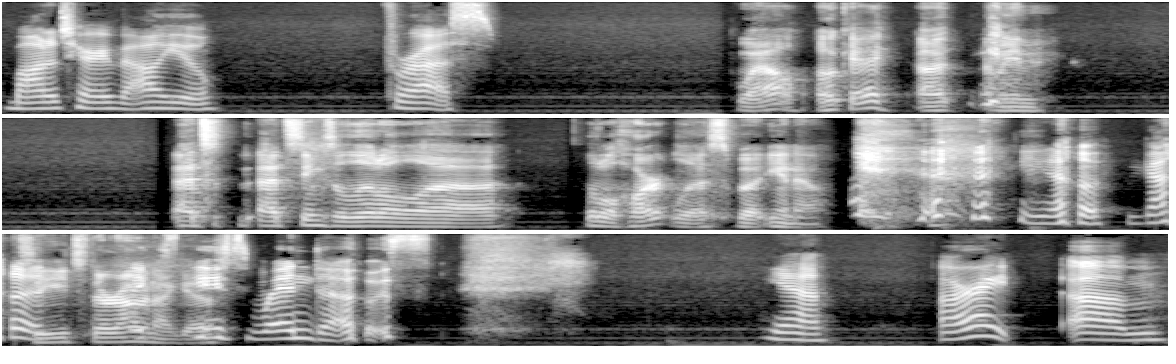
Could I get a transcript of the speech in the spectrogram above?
monetary value for us. Wow. Okay. Uh, I mean, that's that seems a little uh, little heartless, but you know, you know, gotta to each their own, I guess. these windows. Yeah. All right. Um.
